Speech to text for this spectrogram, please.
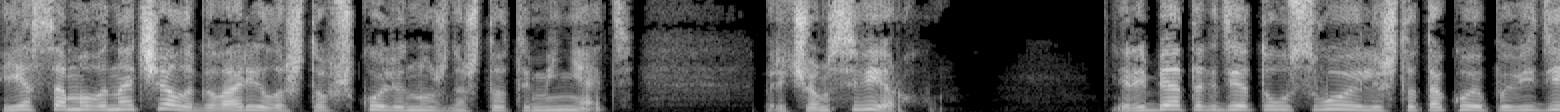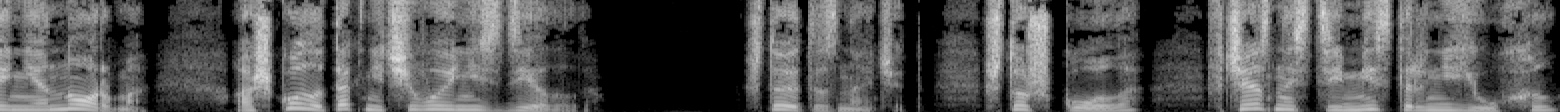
Я с самого начала говорила, что в школе нужно что-то менять, причем сверху. Ребята где-то усвоили, что такое поведение — норма, а школа так ничего и не сделала. Что это значит? Что школа — в частности, мистер Ньюхол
